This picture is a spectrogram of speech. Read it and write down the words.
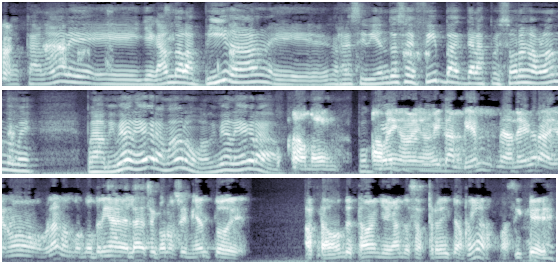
los canales, eh, llegando a las vidas, eh, recibiendo ese feedback de las personas hablándome, Pues a mí me alegra, mano, a mí me alegra. Amén. Amén, amén. A mí también me alegra, yo no, no, no tenía ese conocimiento de hasta dónde estaban llegando esas prédicas mías, así que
